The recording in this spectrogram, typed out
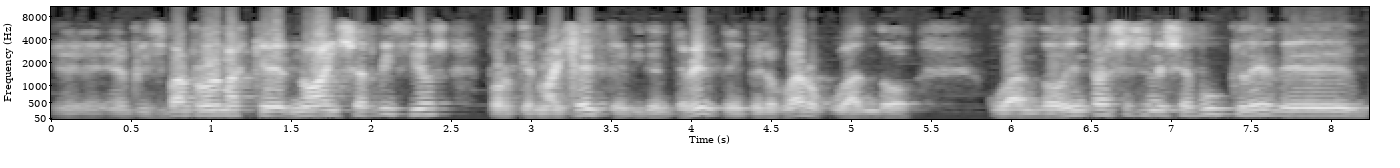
eh, el, principal problema es que no hay servicios porque no hay gente, evidentemente, pero claro, cuando, cuando entras en ese bucle de,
